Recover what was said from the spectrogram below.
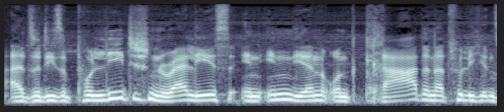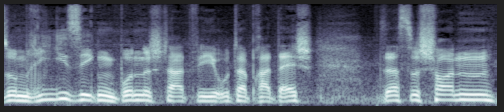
Also diese politischen Rallyes in Indien und gerade natürlich in so einem riesigen Bundesstaat wie Uttar Pradesh, das ist schon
